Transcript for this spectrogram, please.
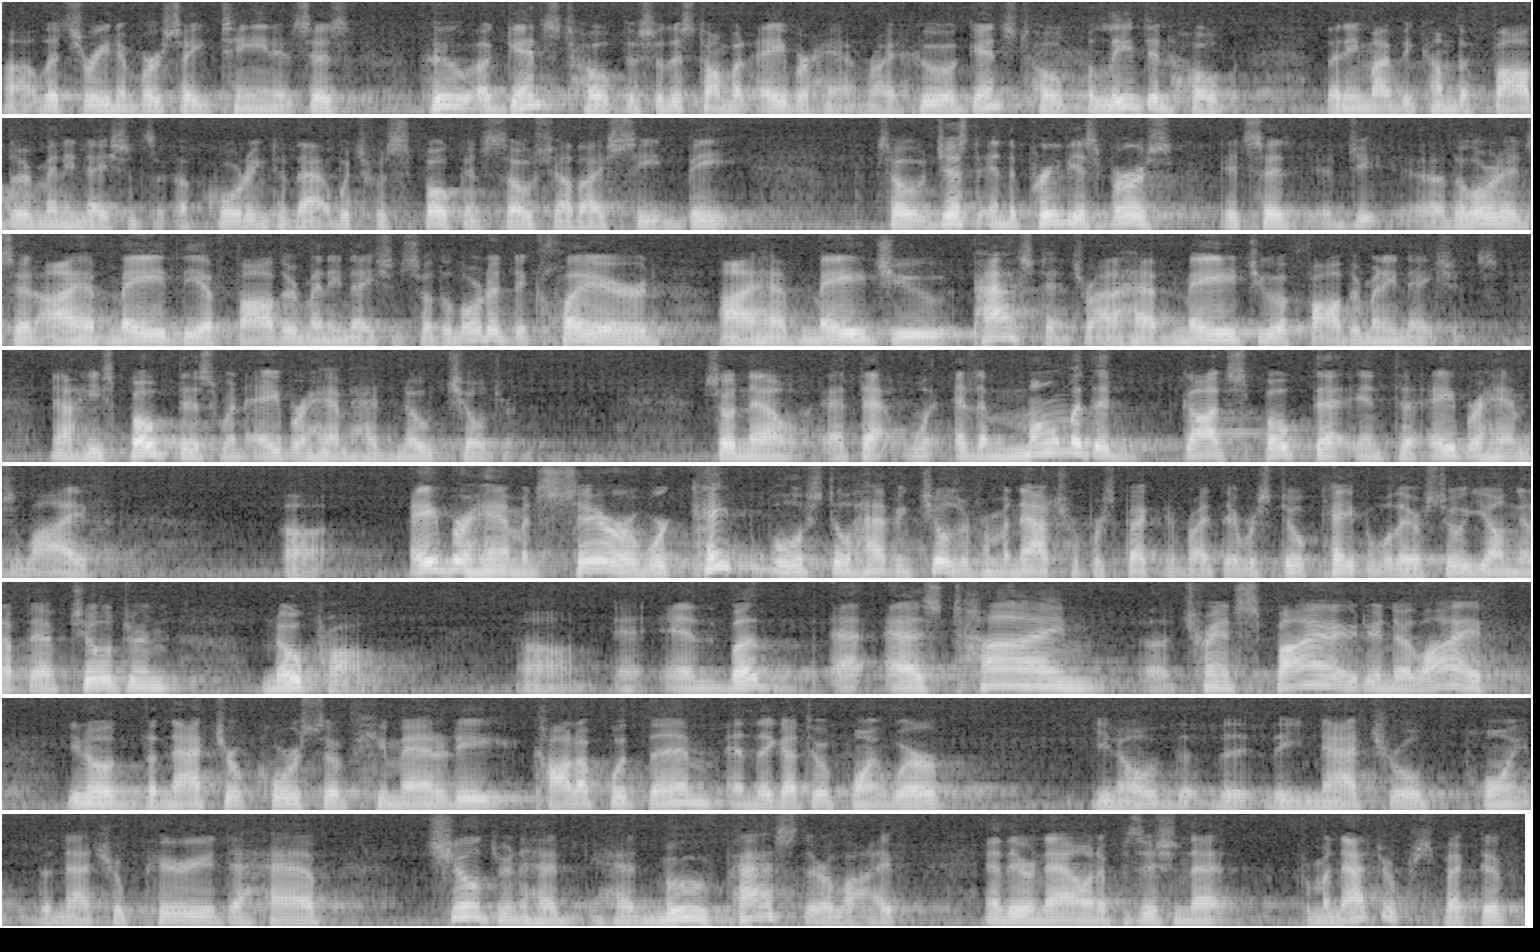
uh, let's read in verse 18. It says, Who against hope, so this is talking about Abraham, right? Who against hope believed in hope that he might become the father of many nations, according to that which was spoken, so shall thy seed be. So, just in the previous verse, it said, uh, the Lord had said, I have made thee a father of many nations. So, the Lord had declared, I have made you, past tense, right? I have made you a father of many nations. Now, he spoke this when Abraham had no children. So now, at, that, at the moment that God spoke that into Abraham's life, uh, Abraham and Sarah were capable of still having children from a natural perspective, right? They were still capable, they were still young enough to have children, no problem. Um, and, and, but as time uh, transpired in their life, you know, the natural course of humanity caught up with them, and they got to a point where, you know, the, the, the natural point, the natural period to have children had, had moved past their life, and they were now in a position that, from a natural perspective,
